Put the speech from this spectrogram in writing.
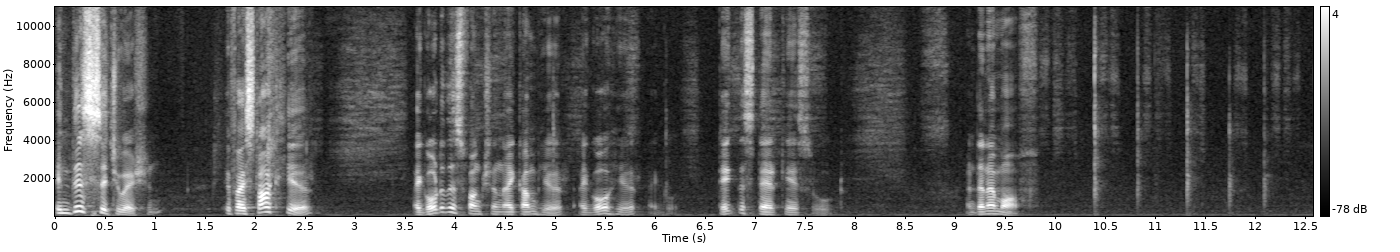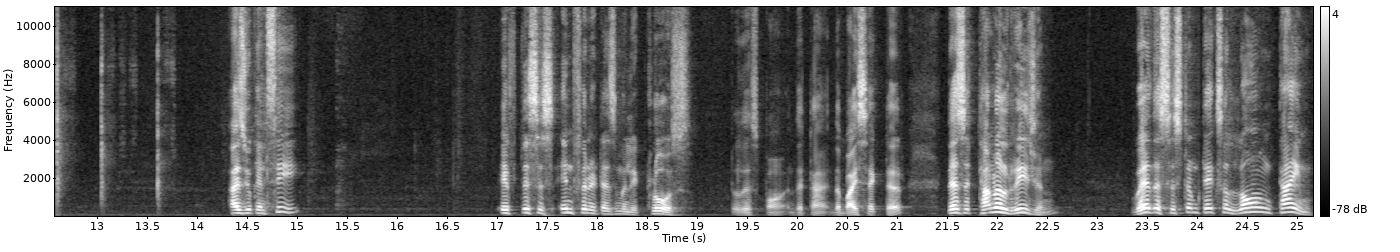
In this situation if I start here I go to this function I come here I go here I go take the staircase route and then I am off. As you can see if this is infinitesimally close to this point the, time the bisector there is a tunnel region where the system takes a long time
